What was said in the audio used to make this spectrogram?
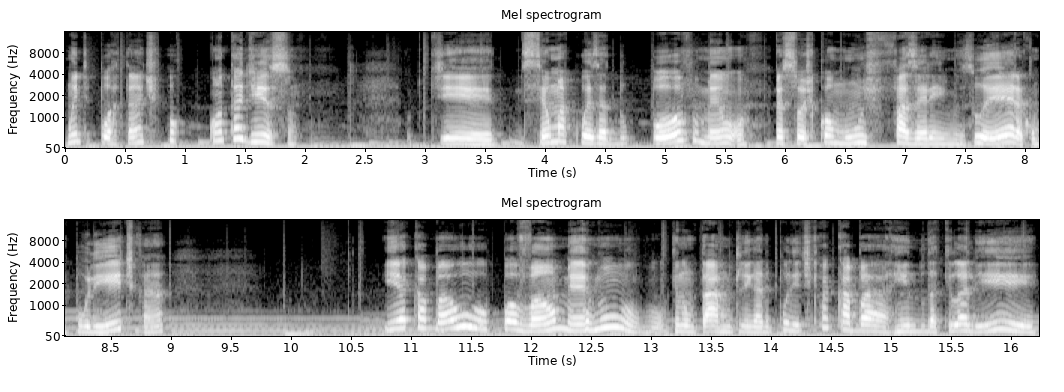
muito importantes por conta disso. De ser uma coisa do povo, mesmo, pessoas comuns fazerem zoeira com política, né? E acabar o povão mesmo, que não tá muito ligado em política, acaba rindo daquilo ali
